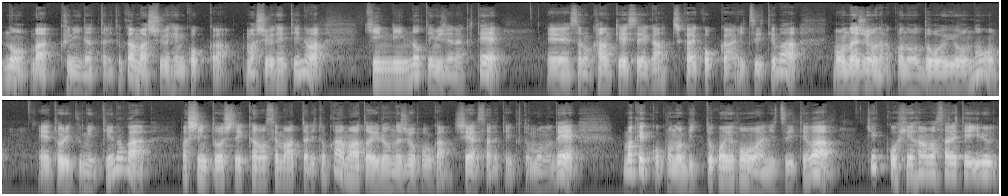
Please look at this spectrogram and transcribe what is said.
の、ま、国だったりとか、まあ、周辺国家、まあ、周辺っていうのは近隣のって意味じゃなくて、えー、その関係性が近い国家については、ま、同じようなこの同様の、取り組みっていうのが、ま、浸透していく可能性もあったりとか、まあ、あとはいろんな情報がシェアされていくと思うので、まあ、結構このビットコイン法案については結構批判はされている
